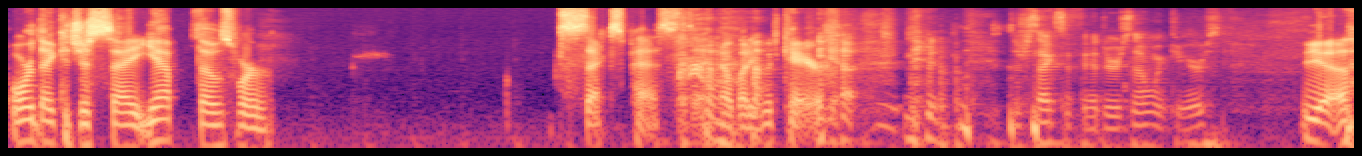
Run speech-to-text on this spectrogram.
Or they could just say, "Yep, those were sex pests," and nobody would care. yeah, they're sex offenders. No one cares. Yeah.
